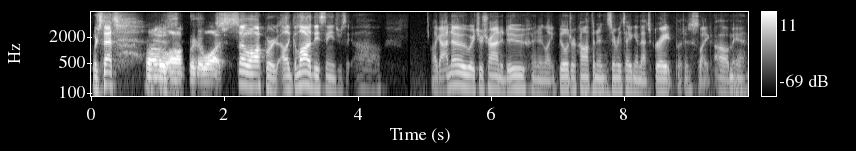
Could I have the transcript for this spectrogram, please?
which that's So awkward to watch. so awkward. Like a lot of these scenes, you're just like, like I know what you're trying to do and then like build your confidence and everything, and that's great. But it's like, oh man,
